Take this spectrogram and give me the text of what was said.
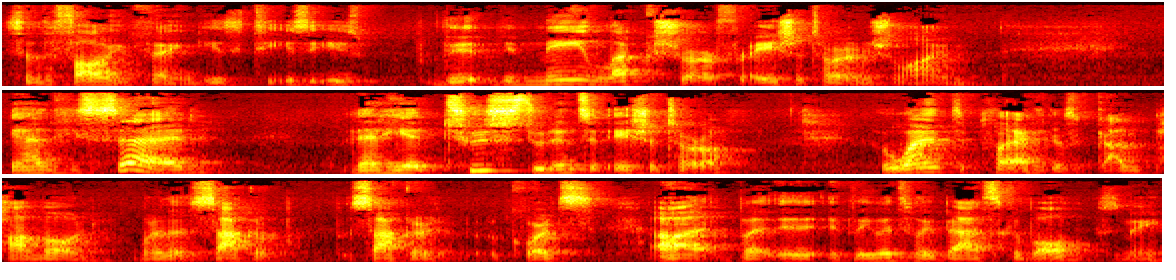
He said the following thing. He's, he's, he's the, the main lecturer for Aish HaTorah in Shalim. And he said that he had two students at Aish HaTorah who went to play, I think it was Gan Pamon, one of the soccer soccer courts, uh, but if they went to play basketball, excuse me,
